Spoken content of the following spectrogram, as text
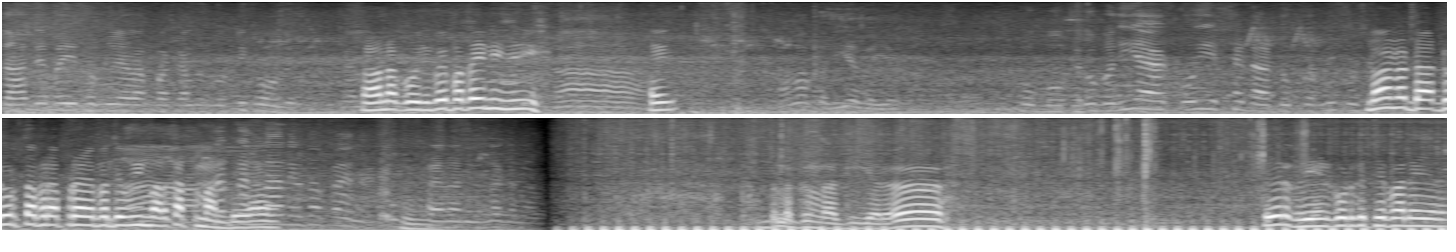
ਵੀ ਦੱਸ ਦੇ ਬਾਈ ਤੁਹਾਨੂੰ ਯਾਰ ਆਪਾਂ ਕੱਲ ਰੋਟੀ ਖਵਾਉਂਦੇ। ਨਾ ਨਾ ਕੋਈ ਨਹੀਂ ਬਈ ਪਤਾ ਹੀ ਨਹੀਂ ਸੀ। ਹਾਂ। ਇਹ ਆਮਾ ਵਧੀਆ ਬਈ। ਉਹ ਬੋ ਫਿਰ ਉਹ ਵਧੀਆ ਹੈ, ਕੋਈ ਇੱਥੇ ਡਰ ਡੁੱਕਰ ਨਹੀਂ ਕੁਛ ਨਾ ਨਾ। ਡਰ ਡੁਰ ਤਾਂ ਫਿਰ ਆਪਣੇ ਵਾਲੇ ਬੰਦੇ ਉਹੀ ਮਾਰ ਘੱਟ ਮੰਨਦੇ ਆ। ਫਾਇਦਾ ਨਹੀਂ ਗੱਲਾਂ ਲੱਗਣ ਲੱਗ ਗਈ ਯਾਰ। ਫੇਰ ਰੇਨਕੋਟ ਕਿੱਥੇ ਪਾ ਲਿਆ ਯਾਰ?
